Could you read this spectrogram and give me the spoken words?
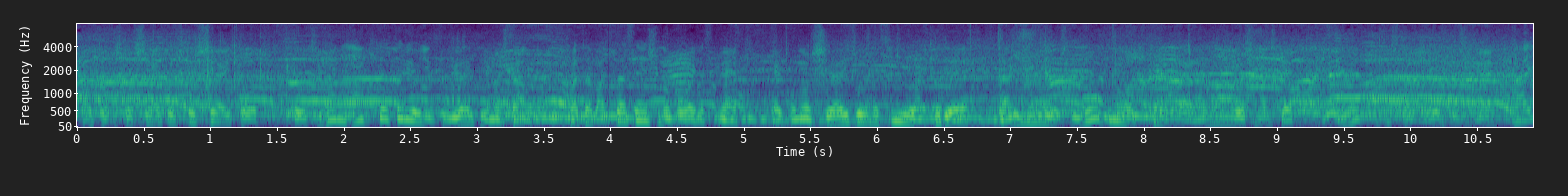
あと1試合あと1試合とこう自分に言い聞かせるようにつぶやいていました。また増田選手の方はですね、えーこの試合場のすぐ脇でランニングをしてロープのをつけながらランニングをしましてリラックスした様子ですねはい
